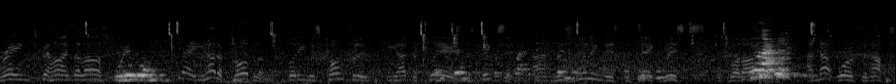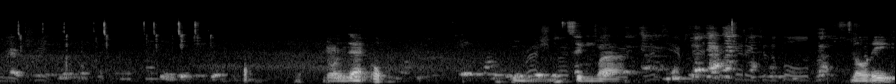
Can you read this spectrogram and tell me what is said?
brains behind the last win. Yeah, he had a problem, but he was confident he had the players to fix it, and his willingness to take risks is what I like, and that worked an absolute treat. Golde up. Simba. Dori.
